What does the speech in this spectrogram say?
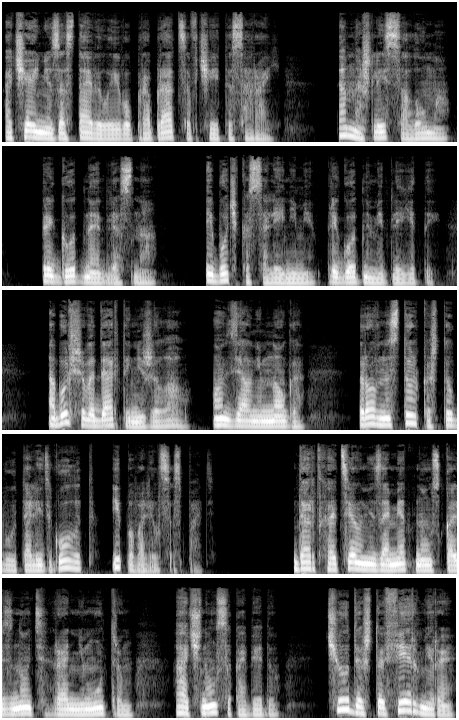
Отчаяние заставило его пробраться в чей-то сарай. Там нашлись солома, пригодная для сна, и бочка с оленями, пригодными для еды. А большего и не желал. Он взял немного, ровно столько, чтобы утолить голод, и повалился спать. Дарт хотел незаметно ускользнуть ранним утром, а очнулся к обеду. Чудо, что фермеры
